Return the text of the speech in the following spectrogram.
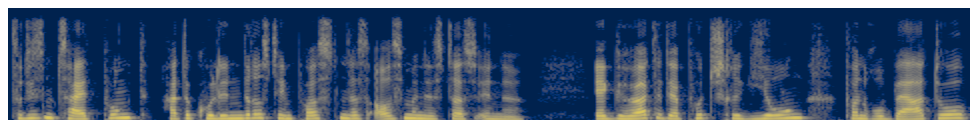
Zu diesem Zeitpunkt hatte Colindres den Posten des Außenministers inne. Er gehörte der Putschregierung von Roberto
